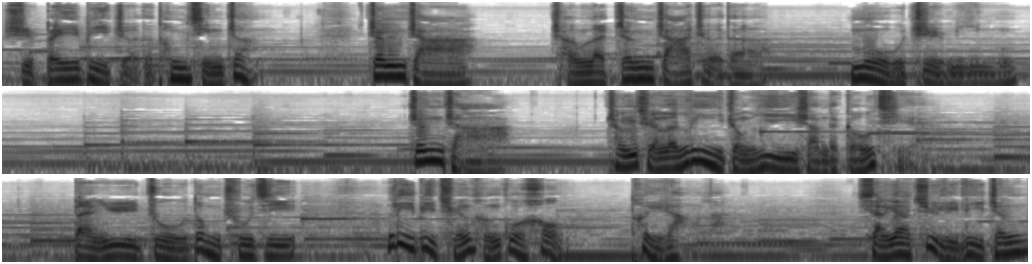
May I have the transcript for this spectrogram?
是卑鄙者的通行证，挣扎成了挣扎者的墓志铭。挣扎成全了另一种意义上的苟且。本欲主动出击，利弊权衡过后，退让了；想要据理力争，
